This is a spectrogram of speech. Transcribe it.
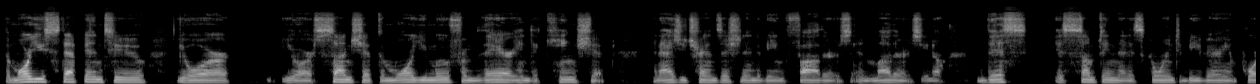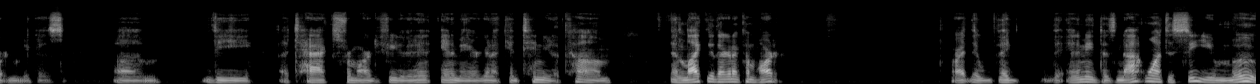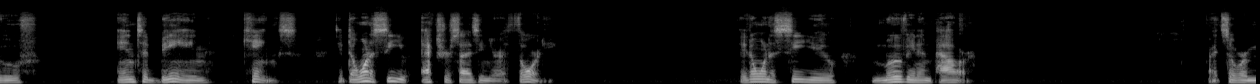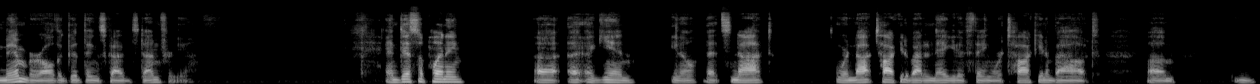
The more you step into your your sonship, the more you move from there into kingship. And as you transition into being fathers and mothers, you know, this is something that is going to be very important because um, the attacks from our defeated enemy are going to continue to come, and likely they're going to come harder. Right? They, they, the enemy does not want to see you move into being kings. They don't want to see you exercising your authority. They don't want to see you moving in power. Right? So remember all the good things God's done for you. And disciplining, uh, again, you know, that's not, we're not talking about a negative thing. We're talking about um,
